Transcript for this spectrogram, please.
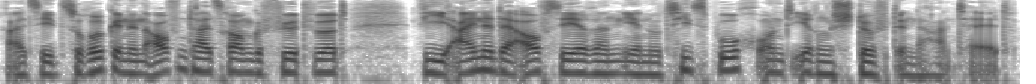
als sie zurück in den Aufenthaltsraum geführt wird, wie eine der Aufseherinnen ihr Notizbuch und ihren Stift in der Hand hält.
